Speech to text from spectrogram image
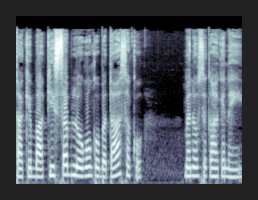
ताकि बाकी सब लोगों को बता सको। मैंने उसे कहा कि नहीं,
